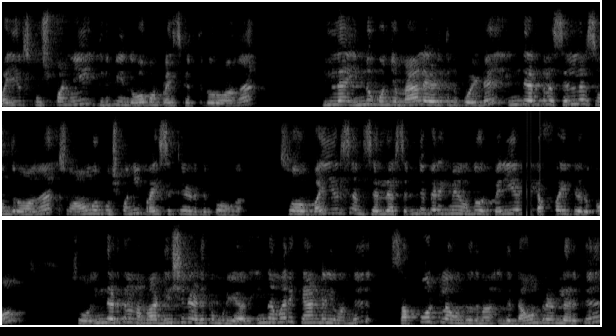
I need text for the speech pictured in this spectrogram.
பையர்ஸ் புஷ் பண்ணி திருப்பி இந்த ஓப்பன் ப்ரைஸ்க்கு எடுத்துகிட்டு வருவாங்க. இல்லை இன்னும் கொஞ்சம் மேலே எடுத்துகிட்டு போயிட்டு இந்த இடத்துல செல்லர்ஸ் வந்துருவாங்க. ஸோ அவங்க புஷ் பண்ணி ப்ரைஸுக்கு எடுத்துகிட்டு போவாங்க. ஸோ பையர்ஸ் அண்ட் செல்லர்ஸ் ரெண்டு பேருக்குமே வந்து ஒரு பெரிய டஃப் ஃபைட் இருக்கும். ஸோ இந்த இடத்துல நம்மளால் டிசிஷன் எடுக்க முடியாது. இந்த மாதிரி கேண்டில் வந்து சப்போர்ட்டில் வந்ததுன்னா இது டவுன் ட்ரெண்டில் இருக்குது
